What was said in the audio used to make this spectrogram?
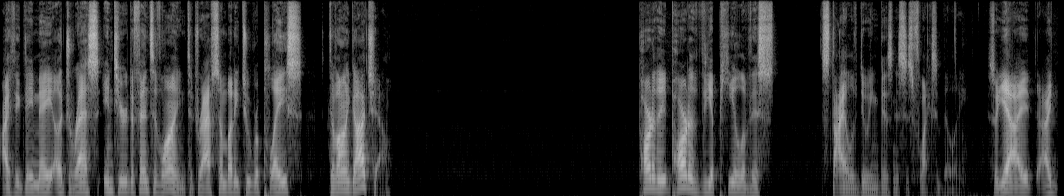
I think they may address interior defensive line to draft somebody to replace Devon Godchaux. Part of the part of the appeal of this style of doing business is flexibility. So yeah, I I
